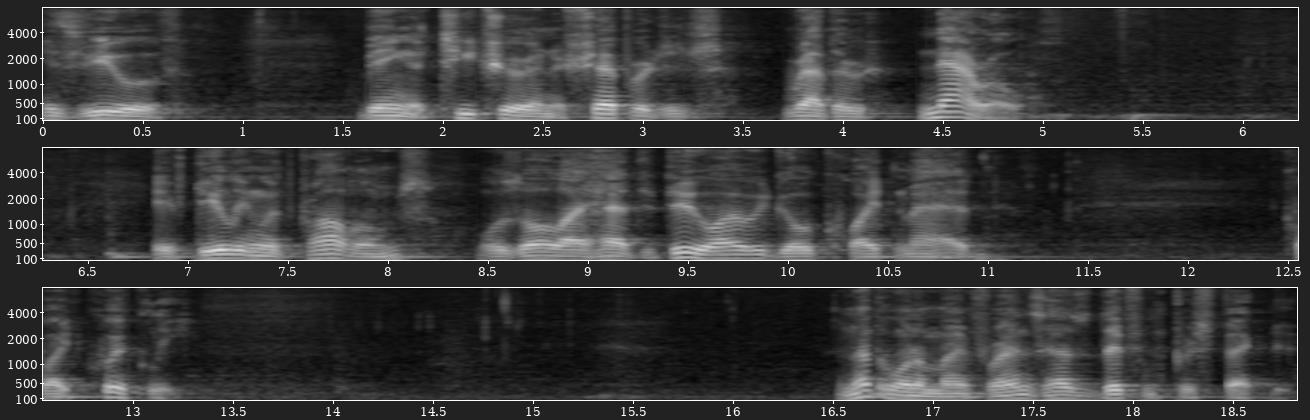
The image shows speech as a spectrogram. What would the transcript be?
His view of being a teacher and a shepherd is rather narrow. If dealing with problems was all I had to do, I would go quite mad quite quickly. Another one of my friends has a different perspective.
